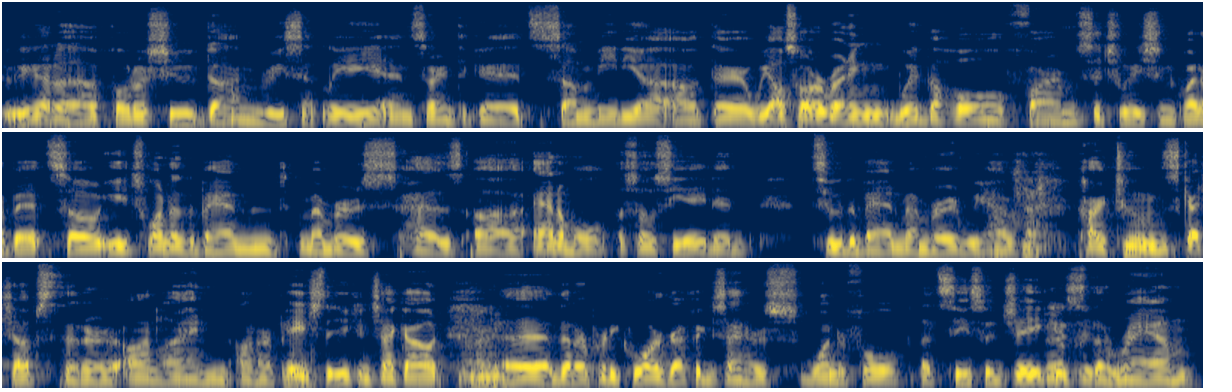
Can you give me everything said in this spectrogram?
We had a photo shoot done recently and starting to get some media out there. We also are running with the whole farm situation quite a bit. So each one of the band members has uh, animal associated to the band member, and we have cartoon sketchups that are online on our page that you can check out right. uh, that are pretty cool. Our graphic designer's wonderful. Let's see. So Jake They're is the cool. ram.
